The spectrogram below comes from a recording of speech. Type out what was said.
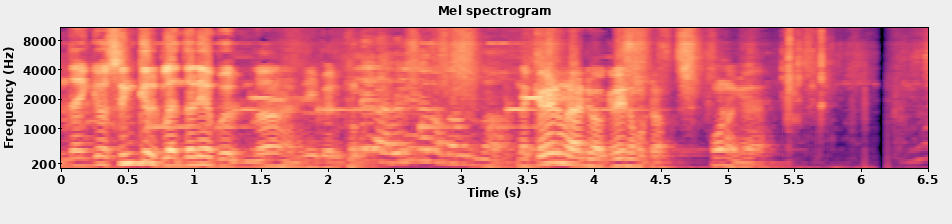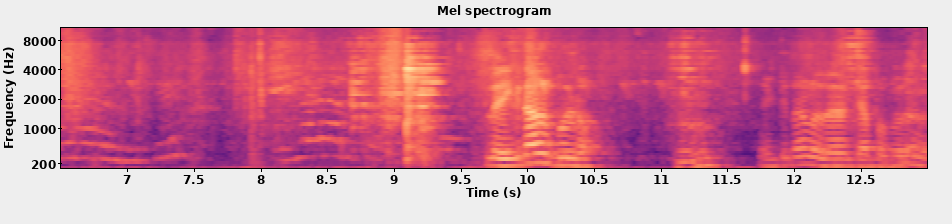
இந்த எங்கேயோ சிங்க் இருக்குல்ல இந்த வழியாக போயிருக்குங்களா? நிறைய பேர் இருக்கும் இந்த கிரேன் முன்னாடி வா கிரேன் மட்டும். போனுங்க. இல்லை எங்கிட்டாலும் போயிடும் எங்கிட்டாலும் ஏதாவது கேப்ப போயிடும்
